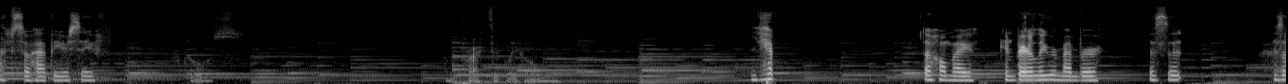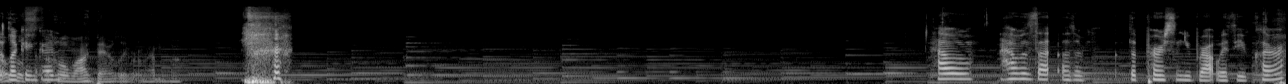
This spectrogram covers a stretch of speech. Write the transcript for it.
I'm so happy you're safe. Of course. I'm practically home. Yep. The home I can barely remember. Is it? Is it looking good? the home I barely remember. how how was that other the person you brought with you? Clara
